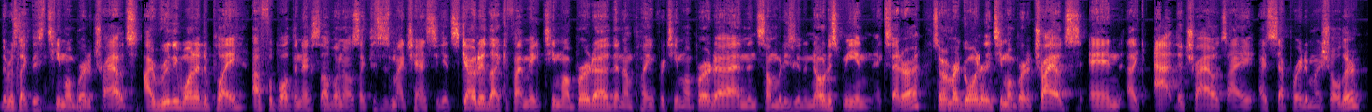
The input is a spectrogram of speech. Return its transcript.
there was like this Team Alberta tryouts. I really wanted to play uh, football at the next level. And I was like, this is my chance to get scouted. Like if I make Team Alberta, then I'm playing for Team Alberta and then somebody's going to notice me and etc. So I remember going to the Team Alberta tryouts and like at the tryouts, I, I separated my shoulder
